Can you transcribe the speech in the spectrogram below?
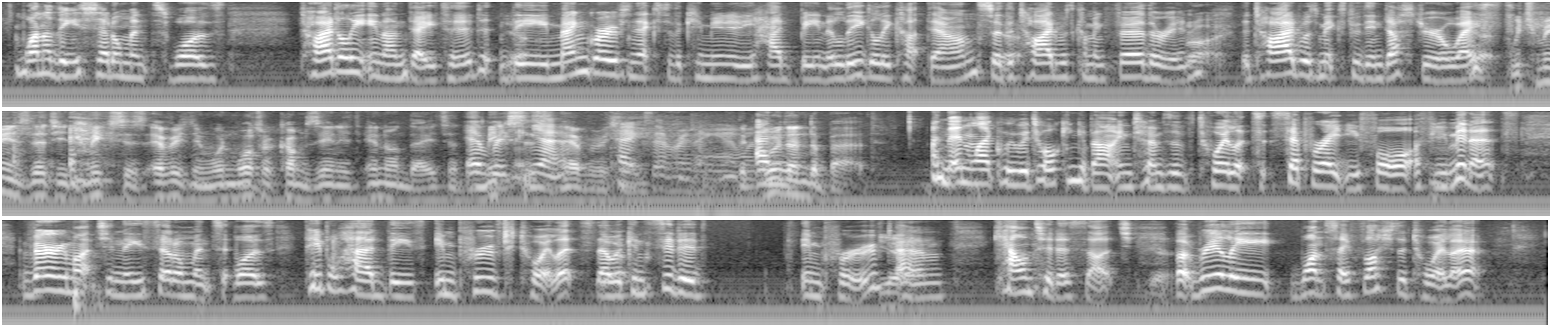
one of these settlements was tidally inundated. The mangroves next to the community had been illegally cut down, so the tide was coming further in. Right. The tide was mixed with industrial Yeah, waste. Which means that it mixes everything. When water comes in, it inundates and Everything, mixes yeah. everything. Takes everything out. the good and the bad. And then, like we were talking about in terms of toilets that separate you for a few Mm. minutes, very much in these settlements, it was people had these improved toilets. They were considered improved Yeah. and counted as such. Yeah. But really, once they flushed the toilet,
